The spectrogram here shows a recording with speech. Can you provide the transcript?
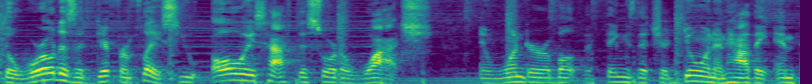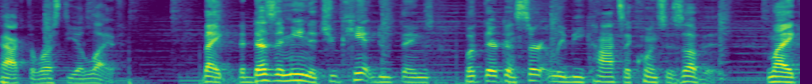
the world is a different place. You always have to sort of watch and wonder about the things that you're doing and how they impact the rest of your life. Like that doesn't mean that you can't do things, but there can certainly be consequences of it. Like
